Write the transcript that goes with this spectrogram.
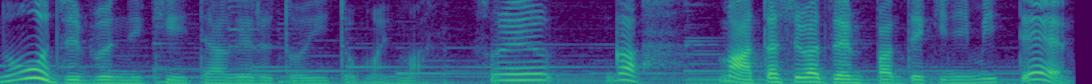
のを自分に聞いてあげるといいと思います。それがまあ私は全般的に見て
